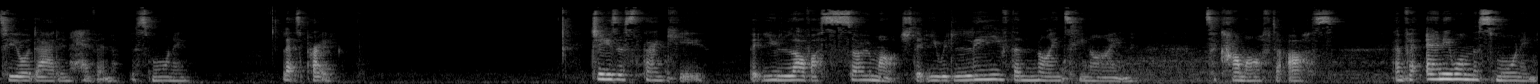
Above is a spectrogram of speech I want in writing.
to your dad in heaven this morning. Let's pray. Jesus, thank you that you love us so much that you would leave the 99 to come after us. And for anyone this morning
